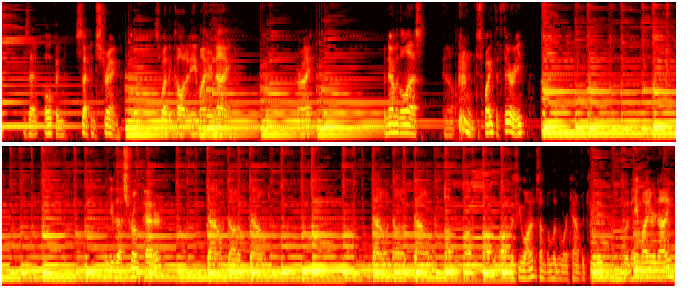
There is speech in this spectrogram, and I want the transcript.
is that open second string. Why they call it an A minor 9. All right? But nevertheless, you know, despite the theory, we give that strum pattern down, down, up, down, down, down, up, down, up, up, up, up if you want something a little more complicated to an A minor 9.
